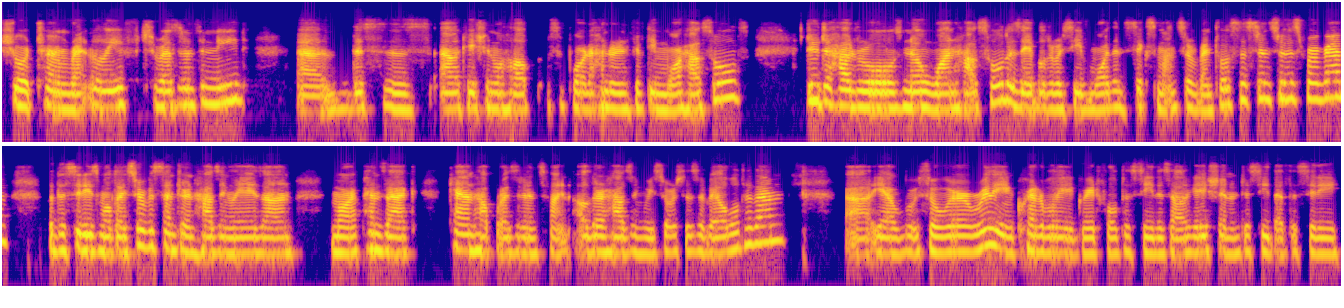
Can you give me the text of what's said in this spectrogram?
short term rent relief to residents in need. Uh, this is, allocation will help support 150 more households. Due to HUD rules, no one household is able to receive more than six months of rental assistance through this program, but the city's multi service center and housing liaison, Mara Pensak, can help residents find other housing resources available to them uh, yeah, so we're really incredibly grateful to see this allegation and to see that the city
